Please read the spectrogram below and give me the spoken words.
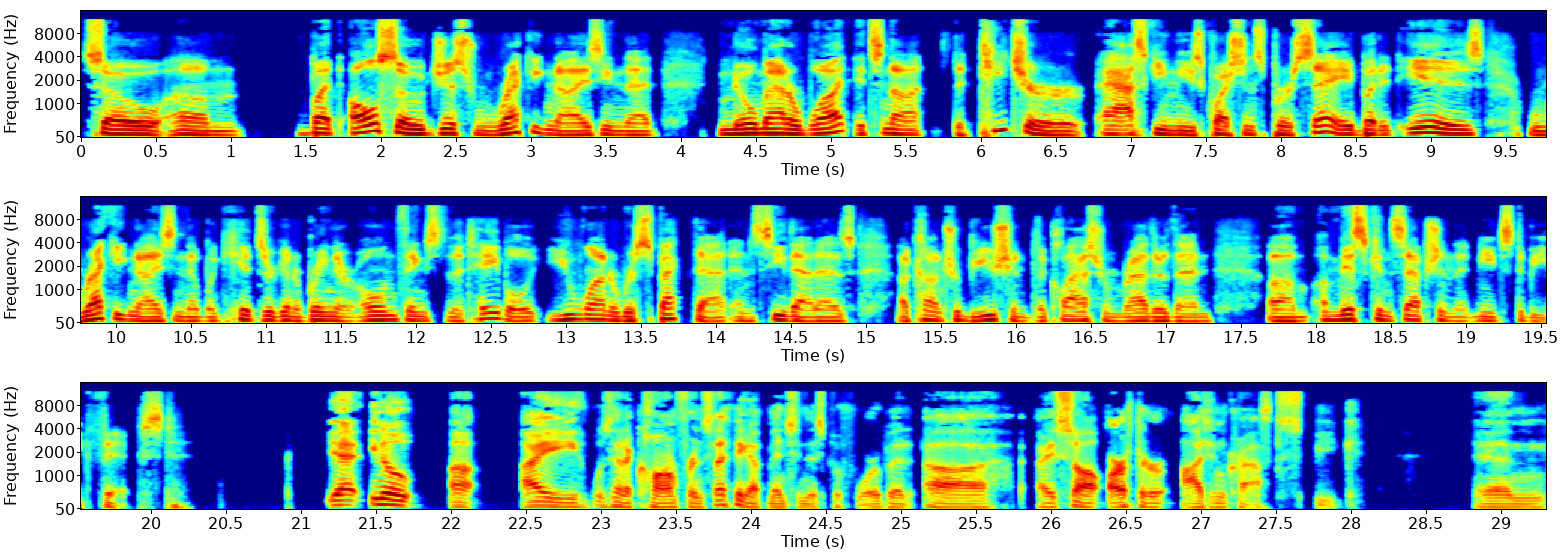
So um but also just recognizing that no matter what it's not the teacher asking these questions per se but it is recognizing that when kids are going to bring their own things to the table you want to respect that and see that as a contribution to the classroom rather than um, a misconception that needs to be fixed yeah you know I was at a conference. I think I've mentioned this before, but uh, I saw Arthur Eisenkraft speak, and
